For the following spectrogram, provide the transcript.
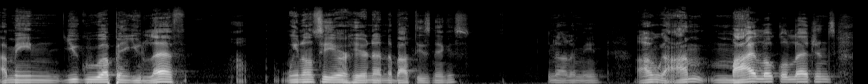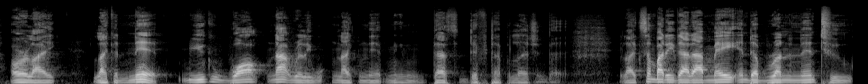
I mean, you grew up and you left. We don't see or hear nothing about these niggas. You know what I mean? I'm, I'm my local legends are like like a nip. You can walk, not really like nip. I mean, that's a different type of legend, but like somebody that I may end up running into,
